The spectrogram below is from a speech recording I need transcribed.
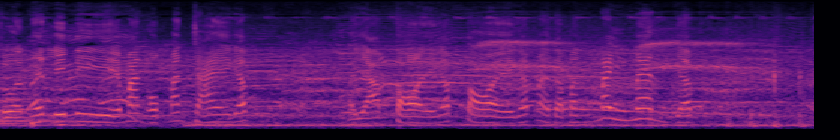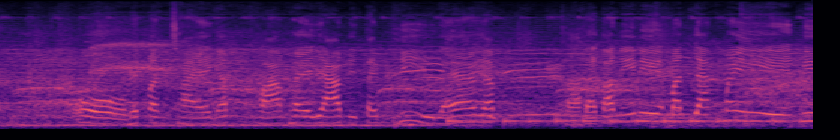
ส่วนเพชรลินนี่มั่นอกมั่นใจครับ พยายามต่อยครับต่อยครับแต่มันไม่แม่นครับ โอ้เพชรบัญชัยครับความพยายามนี่เต็มที่อยู่แล้วครับครับแต่ตอนนี้นี่มันยังไม่มี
